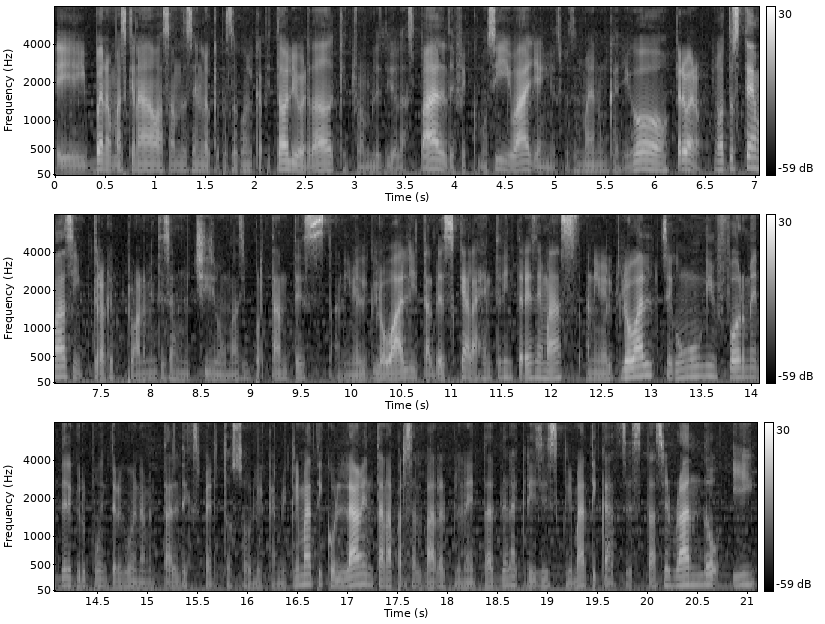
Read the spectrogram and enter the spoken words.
Y bueno, más que nada basándose en lo que pasó con el Capitolio, ¿verdad? Que Trump les dio la espalda y fue como sí, vayan, y después el man nunca llegó. Pero bueno, en otros temas, y creo que probablemente sean muchísimo más importantes a nivel global y tal vez que a la gente le interese más a nivel global, según un informe del Grupo Intergubernamental de Expertos sobre el Cambio Climático, la ventana para salvar al planeta de la crisis climática se está cerrando y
